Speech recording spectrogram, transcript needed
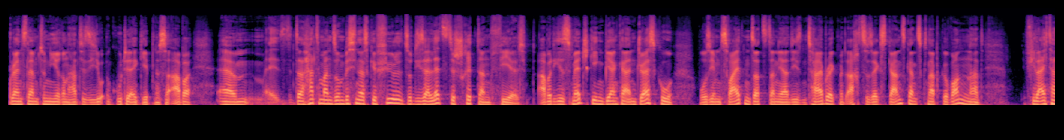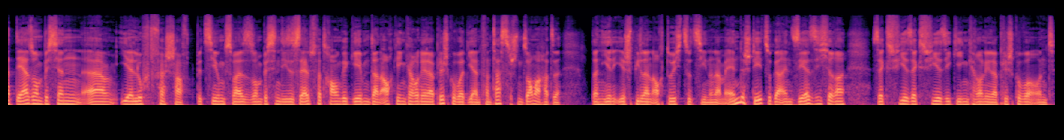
Grand Slam Turnieren hatte sie gute Ergebnisse. Aber ähm, da hatte man so ein bisschen das Gefühl, so dieser letzte Schritt dann fehlt. Aber dieses Match gegen Bianca Andrescu, wo sie im zweiten Satz dann ja diesen Tiebreak mit 8 zu 6 ganz, ganz knapp gewonnen hat. Vielleicht hat der so ein bisschen äh, ihr Luft verschafft, beziehungsweise so ein bisschen dieses Selbstvertrauen gegeben, dann auch gegen Karolina Pliskova, die einen fantastischen Sommer hatte, dann hier ihr Spiel dann auch durchzuziehen. Und am Ende steht sogar ein sehr sicherer 6-4, 6-4-Sieg gegen Karolina Pliskova und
